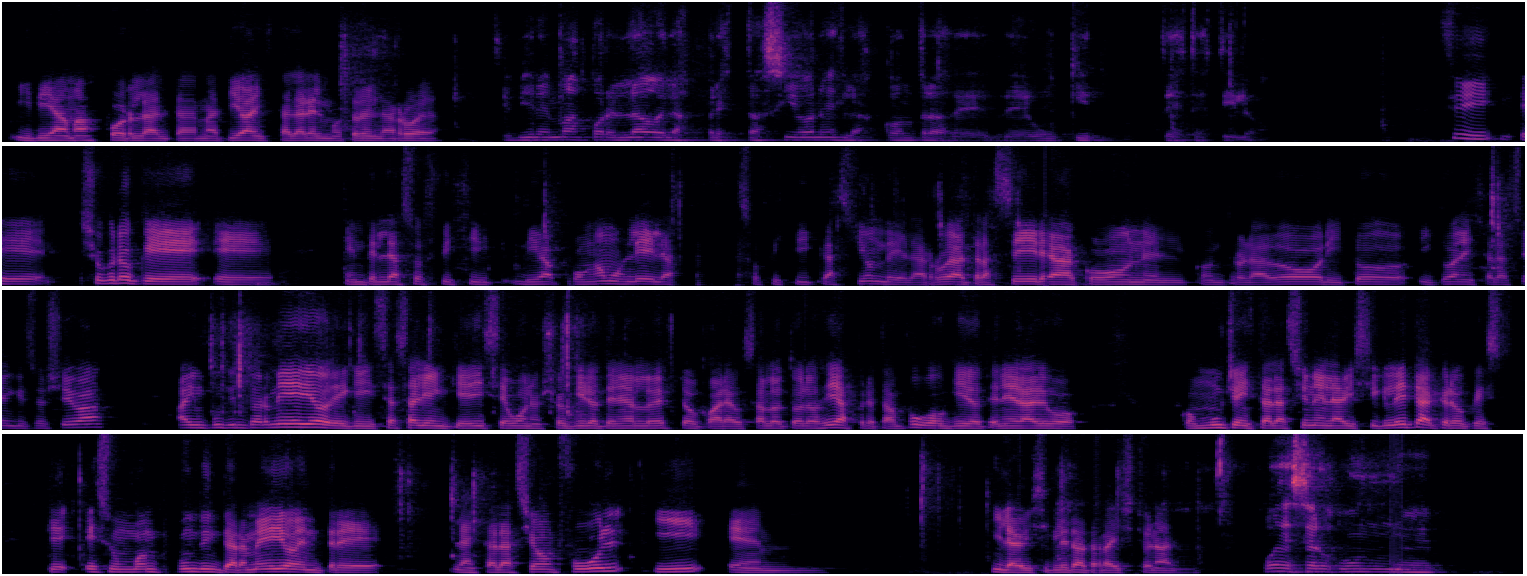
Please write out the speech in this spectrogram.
iría más por la alternativa de instalar el motor en la rueda. Si viene más por el lado de las prestaciones, las contras de, un kit de este estilo. Sí, eh, yo creo que entre la sofisticación, pongámosle la sofisticación de la rueda trasera con el controlador y, toda la instalación que eso lleva, hay un punto intermedio de que quizás alguien que dice, bueno, yo quiero tenerlo esto para usarlo todos los días, pero tampoco quiero tener algo con mucha instalación en la bicicleta, creo que es un buen punto intermedio entre la instalación full y, em, y la bicicleta tradicional. Puede ser un eh,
